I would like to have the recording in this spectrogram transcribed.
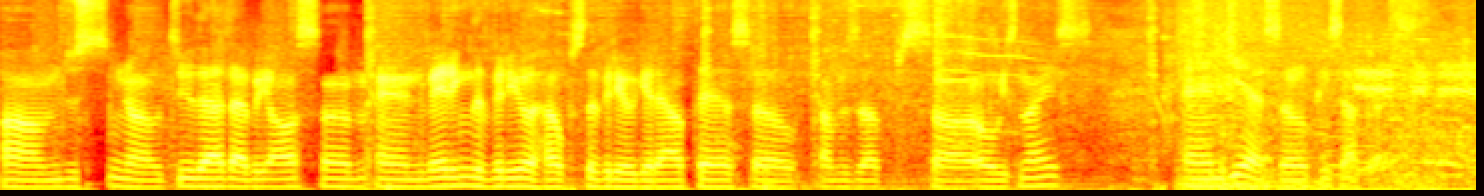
um, just you know do that. That'd be awesome. And rating the video helps the video get out there, so thumbs ups are always nice. And yeah, so peace out, guys.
